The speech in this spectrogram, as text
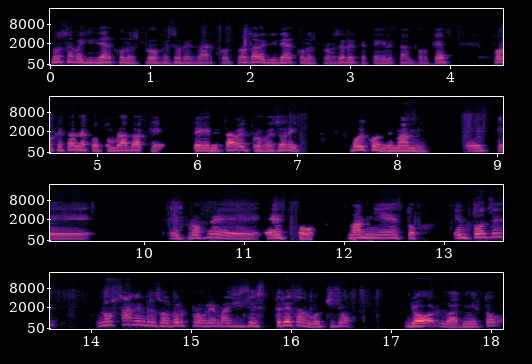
no sabes lidiar con los profesores barcos, no sabes lidiar con los profesores que te gritan. ¿Por qué? Porque estás acostumbrado a que te gritaba el profesor y voy con mi mami. Este, el profe esto, mami esto. Entonces, no saben resolver problemas y se estresan muchísimo. Yo lo admito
